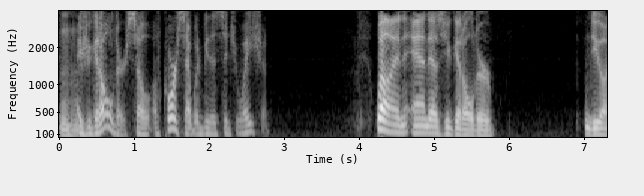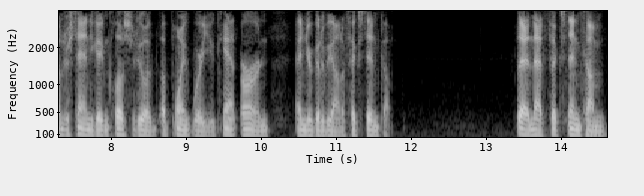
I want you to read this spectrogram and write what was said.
mm-hmm. as you get older. So, of course, that would be the situation. Well, and and as you get older, do you understand you're getting closer to a, a point where you can't earn and you're going to be on a fixed income. And that fixed income,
